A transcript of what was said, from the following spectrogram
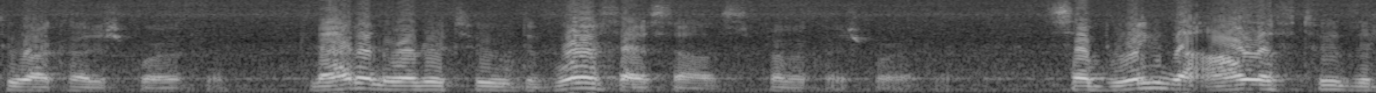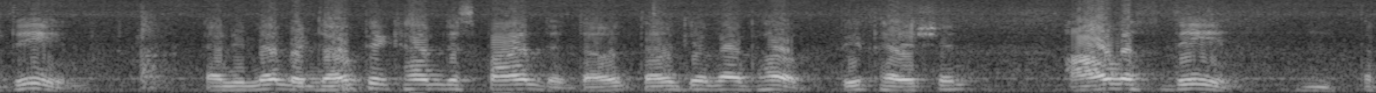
to HaKadosh Baruch Hu, not in order to divorce ourselves from HaKadosh Baruch Hu. So bring the aleph to the din, and remember, mm-hmm. don't become despondent, don't, don't give up hope, be patient. Aleph din, mm. the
